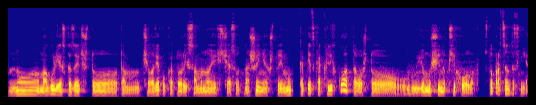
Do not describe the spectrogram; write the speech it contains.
Но могу ли я сказать, что там человеку, который со мной сейчас в отношениях, что ему капец как легко от того, что ее мужчина психолог? Сто процентов нет.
